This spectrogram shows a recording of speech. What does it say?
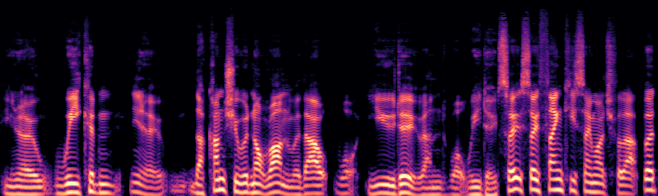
You know, we couldn't, you know, the country would not run without what you do and what we do. So, so thank you so much for that. But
